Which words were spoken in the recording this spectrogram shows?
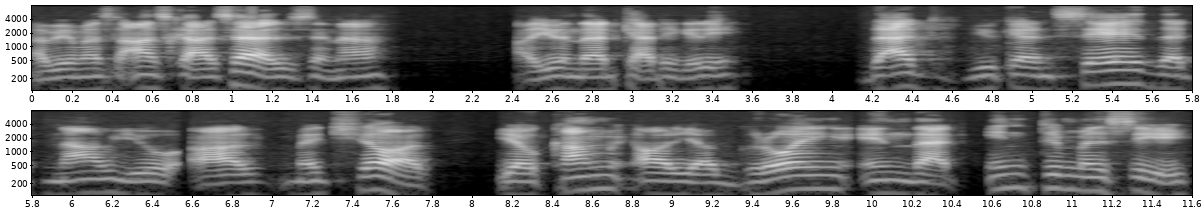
Now we must ask ourselves, you know, are you in that category? That you can say that now you are mature. You've come or you're growing in that intimacy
